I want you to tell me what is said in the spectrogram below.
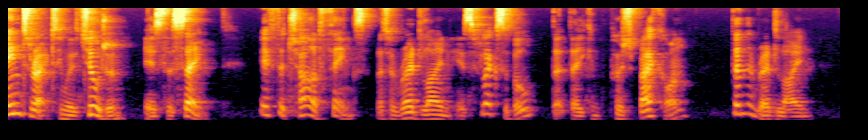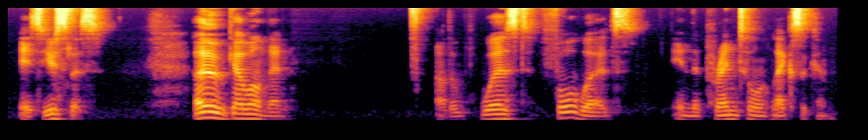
Interacting with children is the same. If the child thinks that a red line is flexible, that they can push back on, then the red line is useless. Oh, go on then are the worst four words in the parental lexicon.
